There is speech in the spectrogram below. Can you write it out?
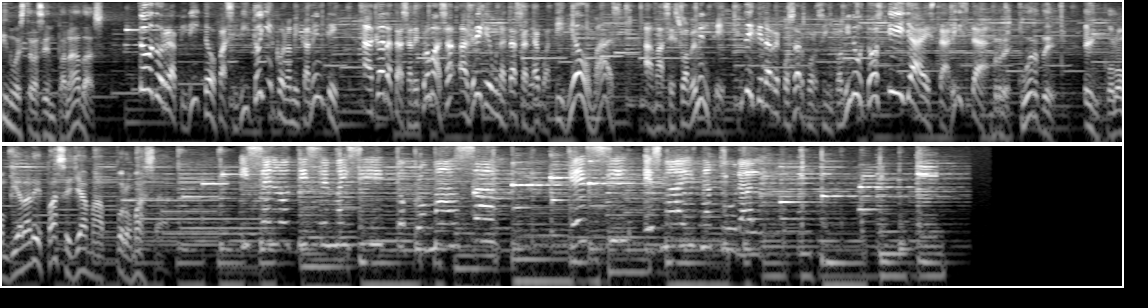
y nuestras empanadas. Todo rapidito, facilito y económicamente. A cada taza de promasa agregue una taza de agua tibia o más. Amase suavemente, déjela reposar por 5 minutos y ya está lista. Recuerde, en Colombia la arepa se llama promasa. Y se lo dice maicito promasa, que sí es maíz natural.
